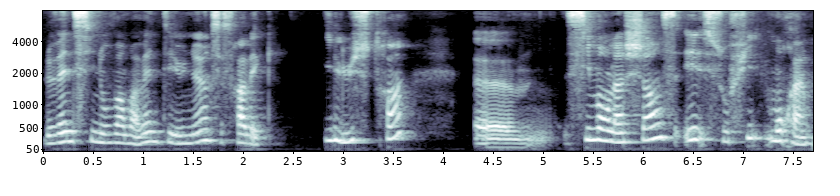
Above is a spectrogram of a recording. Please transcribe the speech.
le 26 novembre à 21h. Ce sera avec Illustre, euh, Simon Lachance et Sophie Morin.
